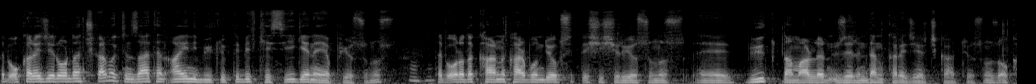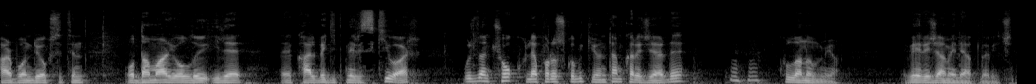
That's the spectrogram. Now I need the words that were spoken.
Tabii o karaciğeri oradan çıkarmak için zaten aynı büyüklükte bir kesiyi gene yapıyorsunuz. Tabii orada karnı karbondioksitle şişiriyorsunuz. Ee, büyük damarların üzerinden karaciğer çıkartıyorsunuz. O karbondioksitin o damar yolu ile e, kalbe gitme riski var. Bu yüzden çok laparoskopik yöntem karaciğerde kullanılmıyor. Verici ameliyatları için.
